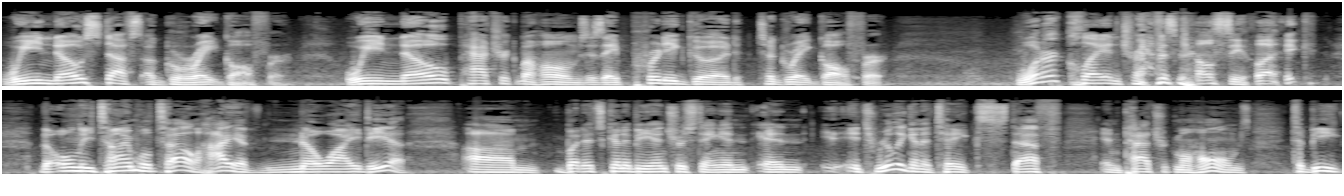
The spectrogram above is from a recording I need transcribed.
We know Steph's a great golfer. We know Patrick Mahomes is a pretty good to great golfer. What are Klay and Travis Kelce like? The only time will tell. I have no idea. Um, but it's going to be interesting. And, and it's really going to take Steph and Patrick Mahomes to be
